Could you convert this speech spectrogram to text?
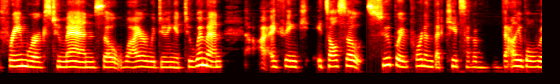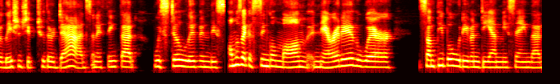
frameworks to men. So why are we doing it to women? I think it's also super important that kids have a valuable relationship to their dads. And I think that we still live in this almost like a single mom narrative where some people would even DM me saying that,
